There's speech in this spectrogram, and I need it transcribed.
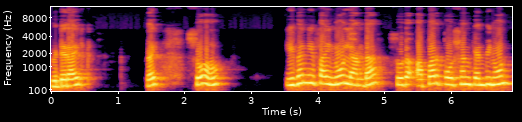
We derived. Right? So, even if I know lambda, so the upper portion can be known.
